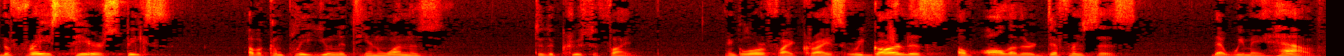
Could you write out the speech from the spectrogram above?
The phrase here speaks of a complete unity and oneness to the crucified and glorified Christ, regardless of all other differences that we may have,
